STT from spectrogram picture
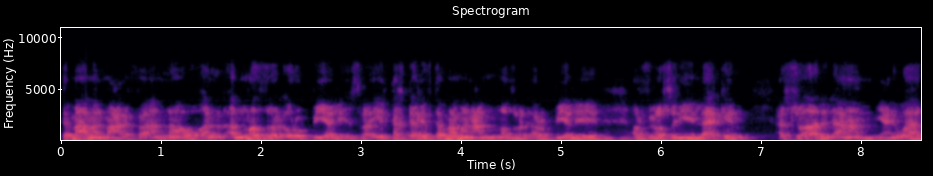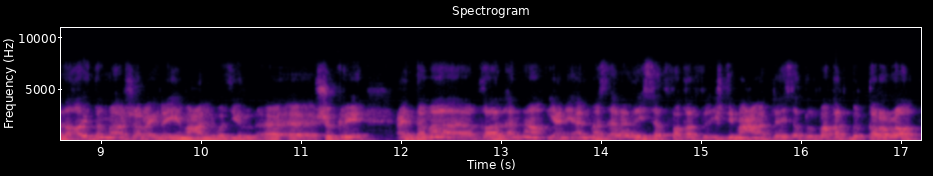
تماما معرفة أنه النظرة الأوروبية لإسرائيل تختلف تماما عن النظرة الأوروبية للفلسطينيين. لكن السؤال الأهم يعني وهذا أيضا ما أشار إليه معالي الوزير شكري عندما قال أن يعني المسألة ليست فقط في الاجتماعات ليست فقط بالقرارات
